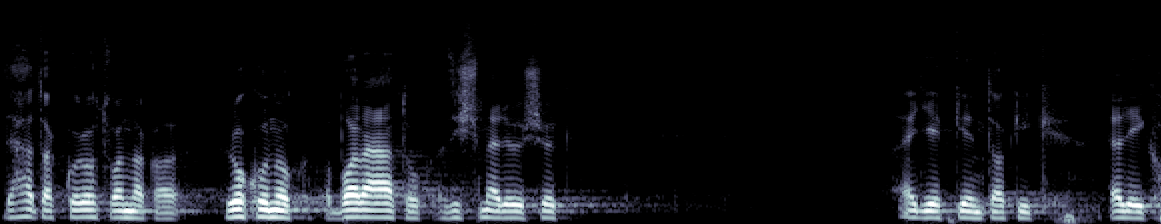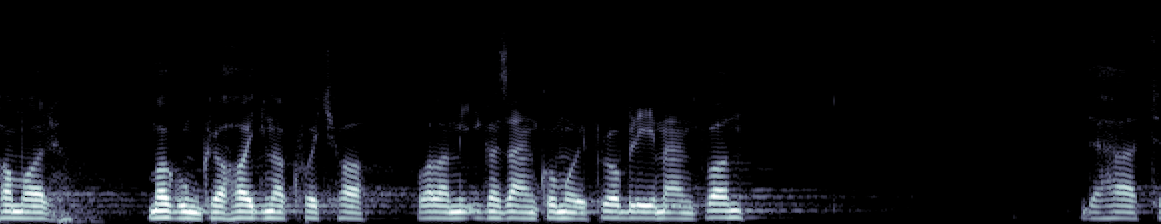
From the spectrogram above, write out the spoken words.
De hát akkor ott vannak a rokonok, a barátok, az ismerősök, egyébként akik elég hamar magunkra hagynak, hogyha valami igazán komoly problémánk van. De hát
